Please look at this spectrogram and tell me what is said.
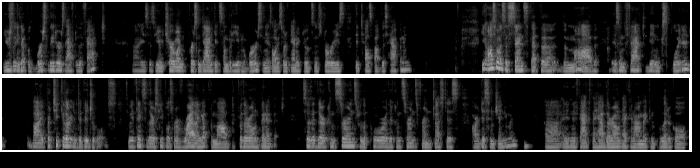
usually end up with worse leaders after the fact. Uh, he says, you know, tear one person down to get somebody even worse, and he has all these sort of anecdotes and stories that tells about this happening. He also has a sense that the, the mob is in fact being exploited by particular individuals. So he thinks that there's people sort of riling up the mob for their own benefit, so that their concerns for the poor, their concerns for injustice are disingenuine. Uh, and in fact, they have their own economic and political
